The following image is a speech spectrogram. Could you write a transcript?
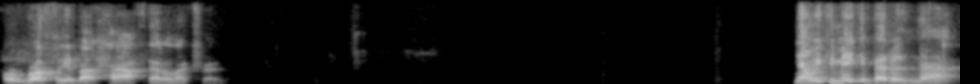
or roughly about half that electrode. Now we can make it better than that.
